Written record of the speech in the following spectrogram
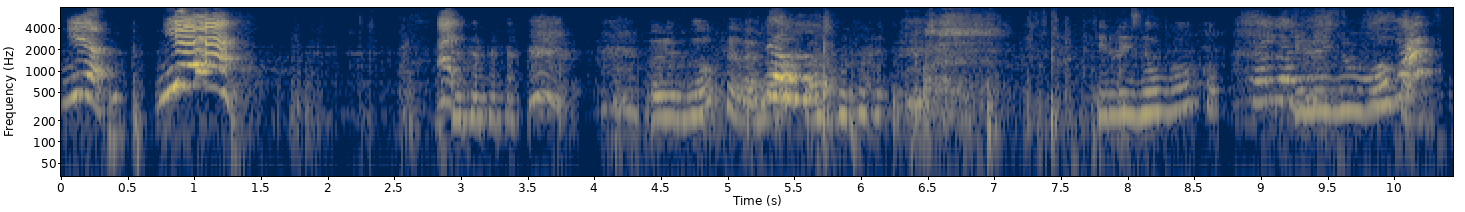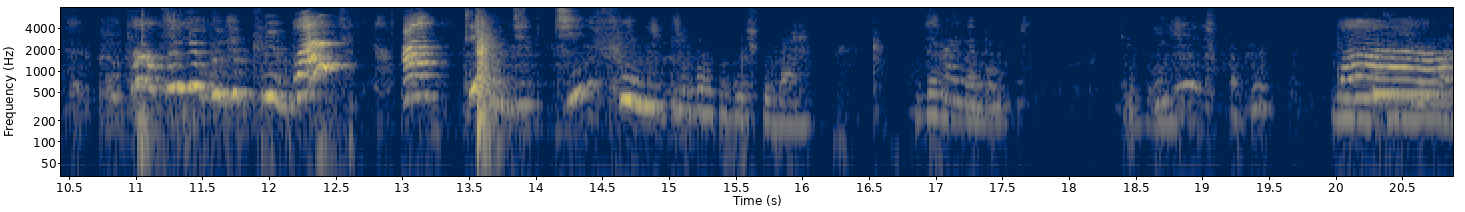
Не, не. Лизнув тебе? Ти лизнув вилку? Ти лизнув вилку? Папа не будет пивать, а ты будешь тифуть. Ручку дам. Па,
